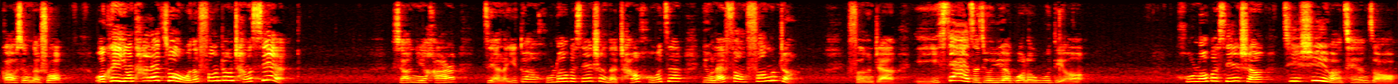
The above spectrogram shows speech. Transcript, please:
高兴地说：“我可以用它来做我的风筝长线。”小女孩。剪了一段胡萝卜先生的长胡子，用来放风筝，风筝一下子就越过了屋顶。胡萝卜先生继续往前走，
